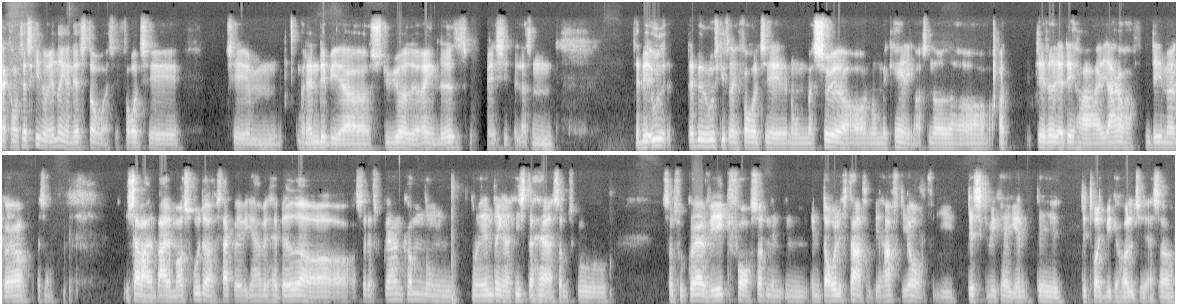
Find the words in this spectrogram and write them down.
der kommer til at ske nogle ændringer næste år, altså i forhold til, til um, hvordan det bliver styret rent ledelsesmæssigt, eller sådan, der bliver, ud, der bliver udskiftet i forhold til nogle massører og nogle mekanikere og sådan noget, og, og det ved jeg, det har Jakob haft en del med at gøre. Altså, i var det bare med os rytter sagt, hvad vi gerne vil have bedre, og, og så der skulle gerne komme nogle, nogle ændringer og hister her, som skulle, som skulle gøre, at vi ikke får sådan en, en, en dårlig start, som vi har haft i år, fordi det skal vi ikke have igen. Det, det tror jeg ikke, vi kan holde til. Altså,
